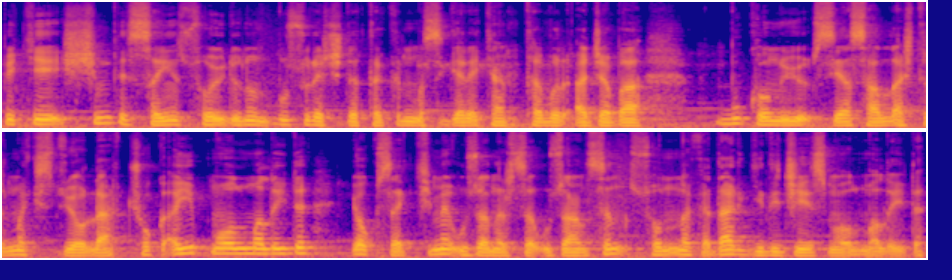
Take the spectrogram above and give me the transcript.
Peki şimdi Sayın Soylu'nun bu süreçte takılması gereken tavır acaba bu konuyu siyasallaştırmak istiyorlar. Çok ayıp mı olmalıydı yoksa kime uzanırsa uzansın sonuna kadar gideceğiz mi olmalıydı?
